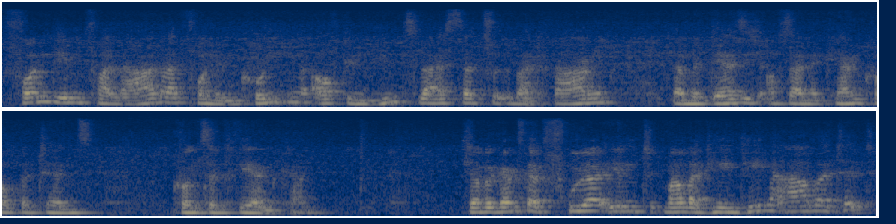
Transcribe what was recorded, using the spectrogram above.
von dem Verlader, von dem Kunden auf den Dienstleister zu übertragen, damit der sich auf seine Kernkompetenz konzentrieren kann. Ich habe ganz, ganz früher eben mal bei TNT gearbeitet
